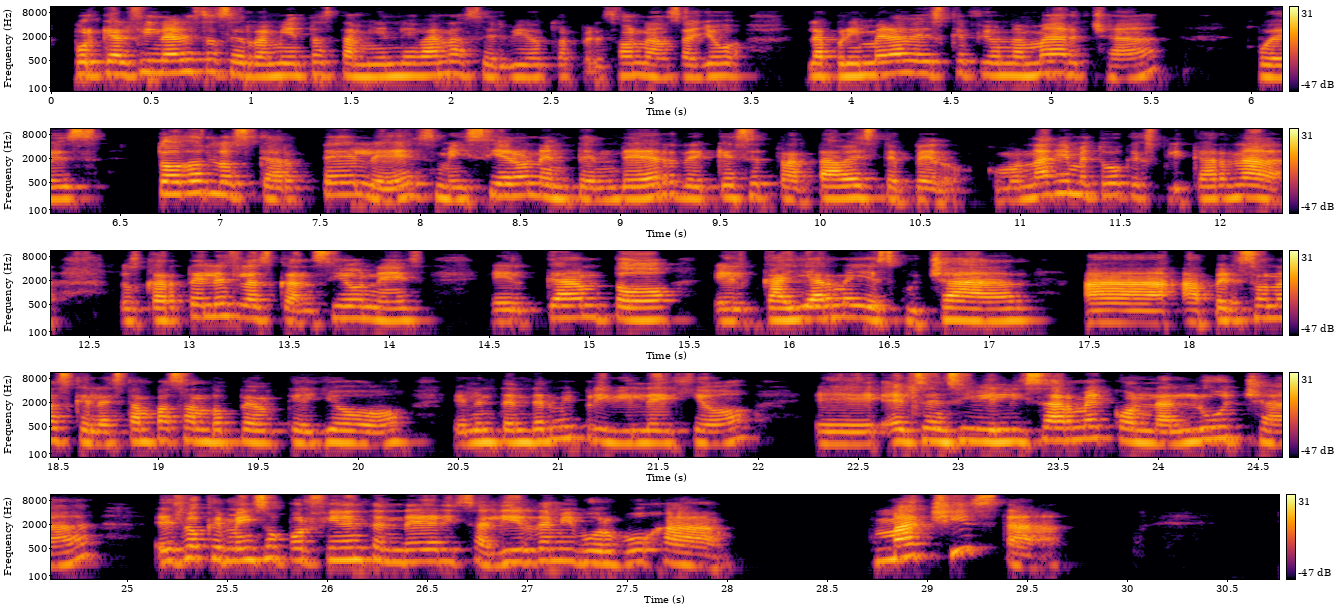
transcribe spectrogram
porque al final estas herramientas también le van a servir a otra persona. O sea, yo la primera vez que fui a una marcha, pues todos los carteles me hicieron entender de qué se trataba este pedo, como nadie me tuvo que explicar nada. Los carteles, las canciones, el canto, el callarme y escuchar a, personas que la están pasando peor que yo, el entender mi privilegio, eh, el sensibilizarme con la lucha, es lo que me hizo por fin entender y salir de mi burbuja machista.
